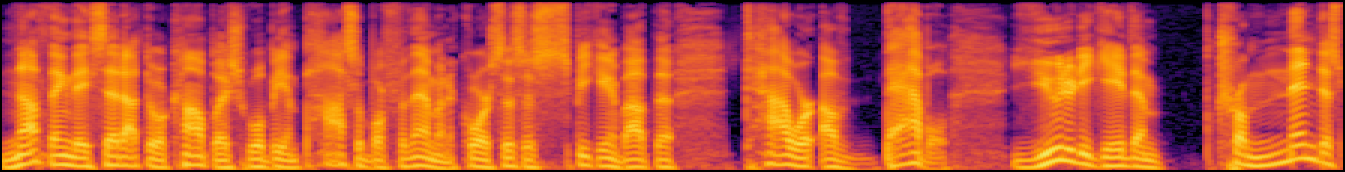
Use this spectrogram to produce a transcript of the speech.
nothing they set out to accomplish will be impossible for them. And of course, this is speaking about the Tower of Babel. Unity gave them tremendous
